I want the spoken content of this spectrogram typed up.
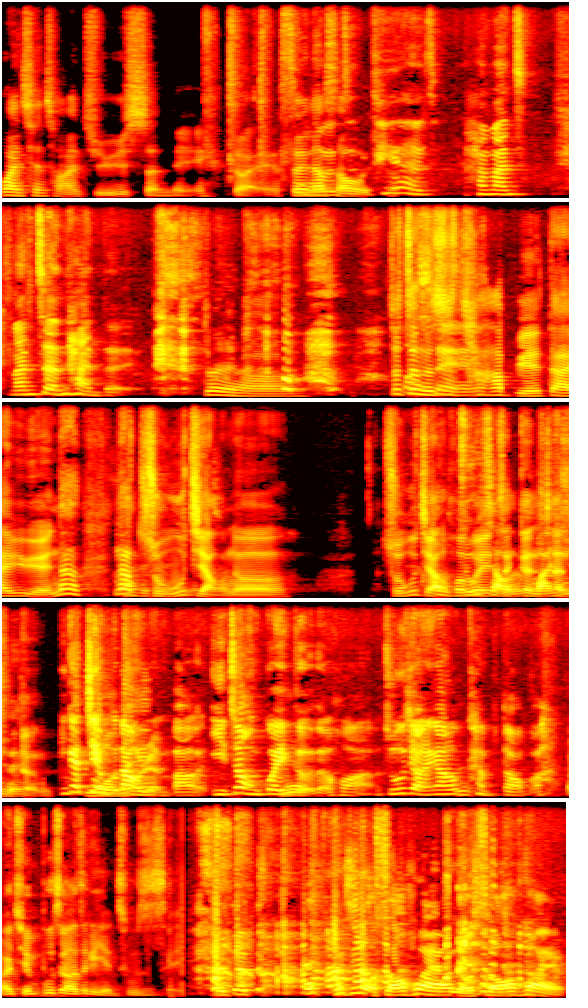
万千宠爱举一身呢，对，所以那时候我天，还蛮蛮震撼的。对啊，这真的是差别待遇。那那主角呢？主角会不会更真等？应该见不到人吧？以这种规格的话，主角应该都看不到吧？完全不知道这个演出是谁。可是有时候会啊，有时候会。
